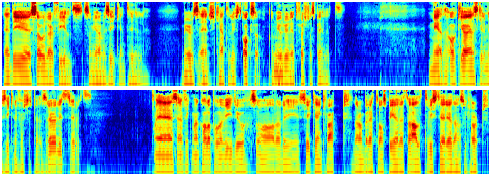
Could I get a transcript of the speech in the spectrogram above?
Det är ju Solar Fields som gör musiken till Mirror's Edge Catalyst också. De Mm. gjorde det första spelet med och jag älskade musiken i första spelet så det var lite trevligt. Eh, sen fick man kolla på en video som varade i cirka en kvart när de berättade om spelet och allt visste jag redan såklart.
